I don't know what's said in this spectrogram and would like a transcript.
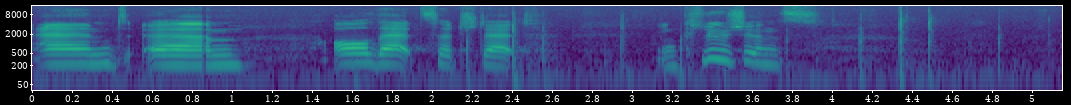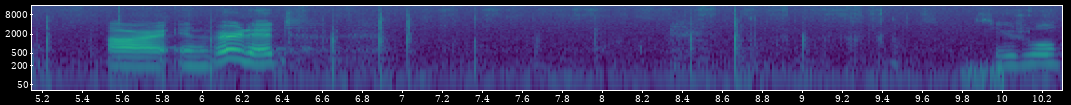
And um, all that such that inclusions are inverted as usual.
